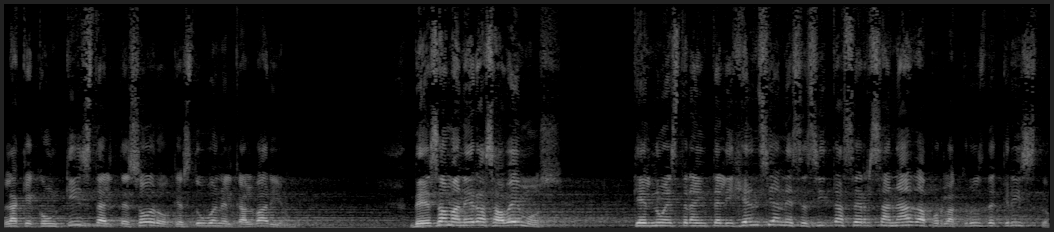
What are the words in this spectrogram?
la que conquista el tesoro que estuvo en el Calvario. De esa manera sabemos que nuestra inteligencia necesita ser sanada por la cruz de Cristo,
